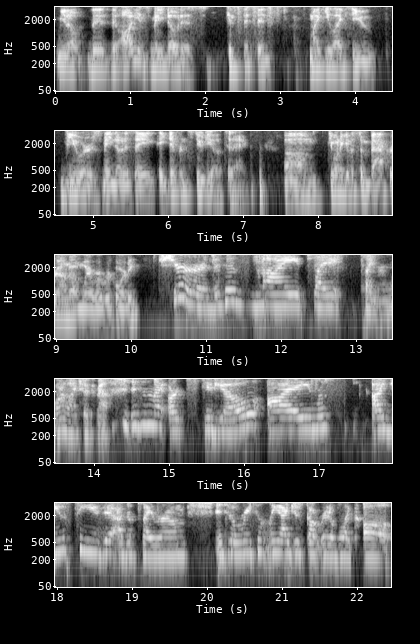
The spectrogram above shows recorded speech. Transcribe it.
you know, the, the audience may notice, consistent Mikey Likes You viewers may notice a, a different studio today. Um, do you want to give us some background on where we're recording? Sure. This is my play playroom. What am I talking about? This is my art studio. I most I used to use it as a playroom until recently. I just got rid of like uh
